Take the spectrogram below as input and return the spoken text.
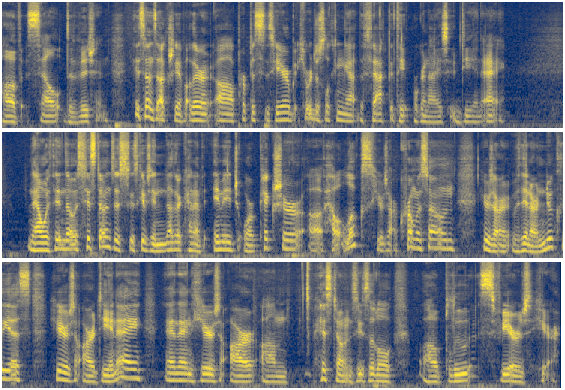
of cell division. Histones actually have other uh, purposes here, but here we're just looking at the fact that they organize DNA. Now within those histones, this just gives you another kind of image or picture of how it looks. Here's our chromosome, here's our within our nucleus, here's our DNA, and then here's our um, histones, these little uh, blue spheres here.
